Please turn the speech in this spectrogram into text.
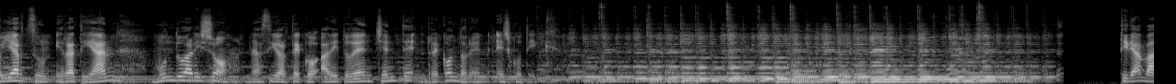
Oihartzun irratian, mundu arizo nazioarteko aditu den txente rekondoren eskutik. Tira, ba,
